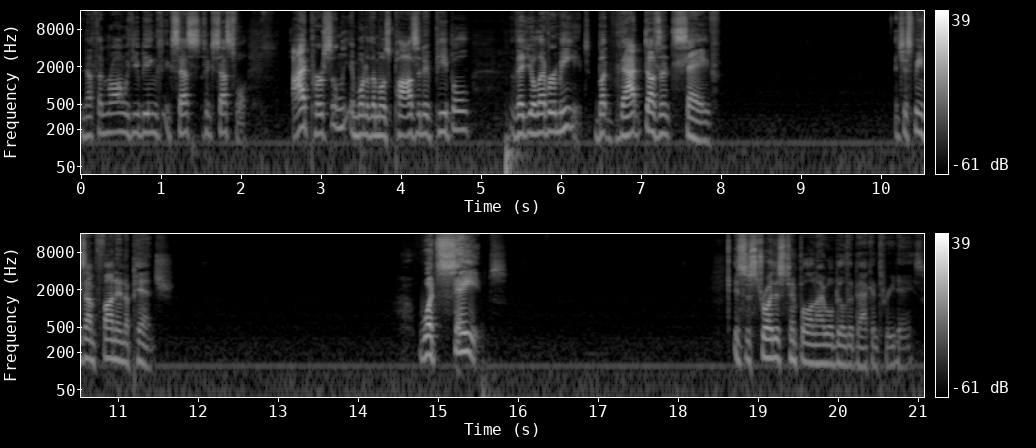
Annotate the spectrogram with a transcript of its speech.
Nothing wrong with you being success, successful. I personally am one of the most positive people that you'll ever meet, but that doesn't save. It just means I'm fun in a pinch. What saves is destroy this temple and I will build it back in three days.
